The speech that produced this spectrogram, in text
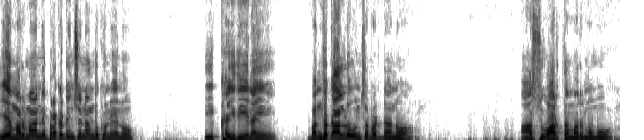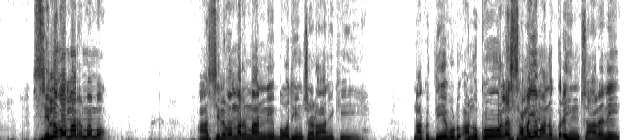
ఏ మర్మాన్ని ప్రకటించినందుకు నేను ఈ ఖైదీనై బంధకాల్లో ఉంచబడ్డానో ఆ సువార్త మర్మము సిలువ మర్మము ఆ సిలువ మర్మాన్ని బోధించడానికి నాకు దేవుడు అనుకూల సమయం అనుగ్రహించాలని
